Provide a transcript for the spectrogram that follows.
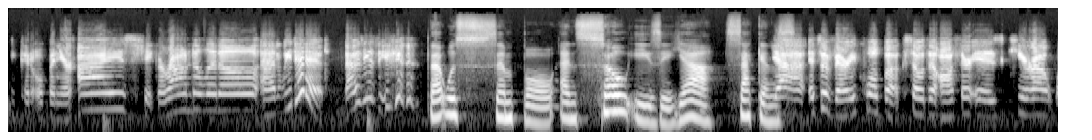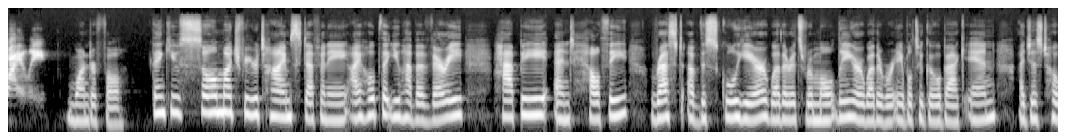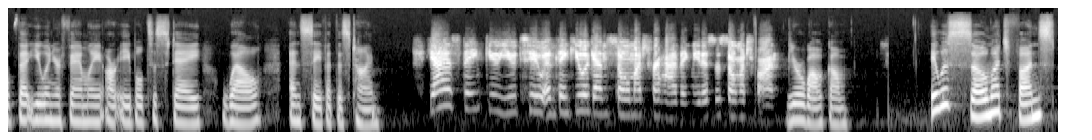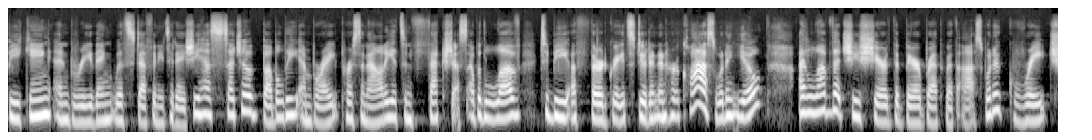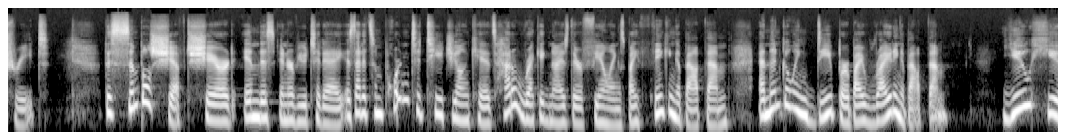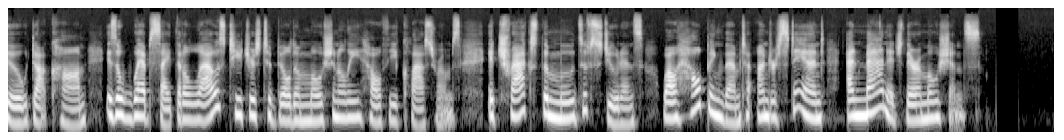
You can open your eyes, shake around a little, and we did it. That was easy. that was simple and so easy. Yeah, seconds. Yeah, it's a very cool book. So the author is Kira Willey. Wonderful. Thank you so much for your time, Stephanie. I hope that you have a very happy and healthy rest of the school year, whether it's remotely or whether we're able to go back in. I just hope that you and your family are able to stay well and safe at this time. Yes, thank you. You too. And thank you again so much for having me. This was so much fun. You're welcome. It was so much fun speaking and breathing with Stephanie today. She has such a bubbly and bright personality. It's infectious. I would love to be a third grade student in her class, wouldn't you? I love that she shared the bear breath with us. What a great treat. The simple shift shared in this interview today is that it's important to teach young kids how to recognize their feelings by thinking about them and then going deeper by writing about them. YouHue.com is a website that allows teachers to build emotionally healthy classrooms. It tracks the moods of students while helping them to understand and manage their emotions.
